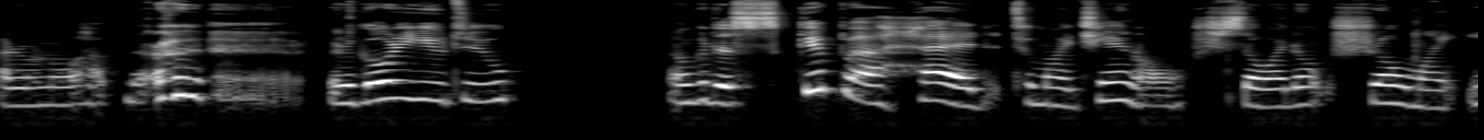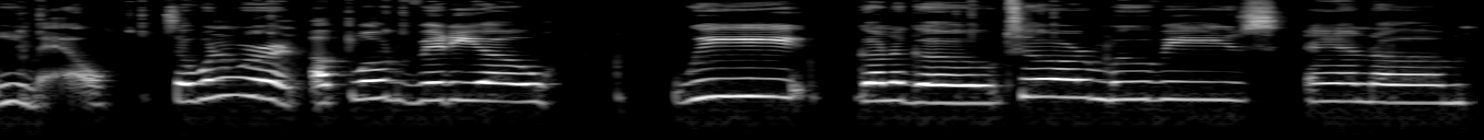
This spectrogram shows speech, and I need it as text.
I don't know what happened there. I'm gonna go to YouTube. I'm gonna skip ahead to my channel so I don't show my email. So when we're in upload video, we gonna go to our movies and um,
